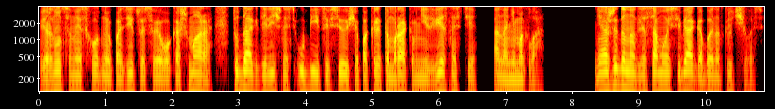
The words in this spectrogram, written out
Вернуться на исходную позицию своего кошмара, туда, где личность убийцы все еще покрыта мраком неизвестности, она не могла. Неожиданно для самой себя Габен отключилась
